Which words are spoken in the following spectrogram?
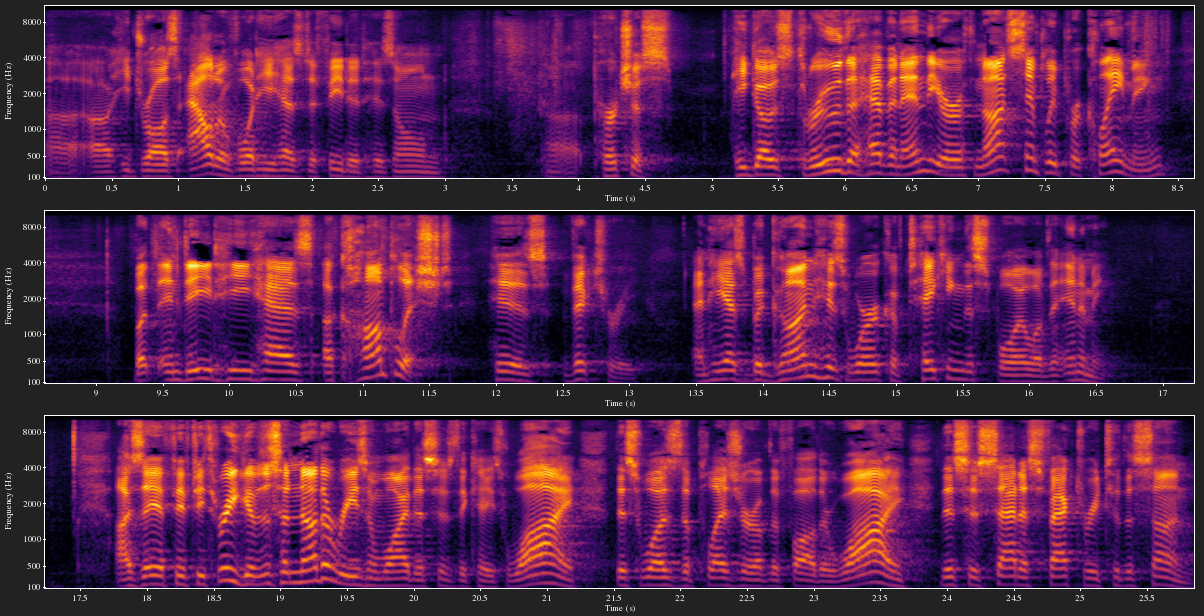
Uh, uh, he draws out of what he has defeated his own uh, purchase. He goes through the heaven and the earth, not simply proclaiming, but indeed he has accomplished his victory, and he has begun his work of taking the spoil of the enemy. Isaiah 53 gives us another reason why this is the case, why this was the pleasure of the Father, why this is satisfactory to the Son.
